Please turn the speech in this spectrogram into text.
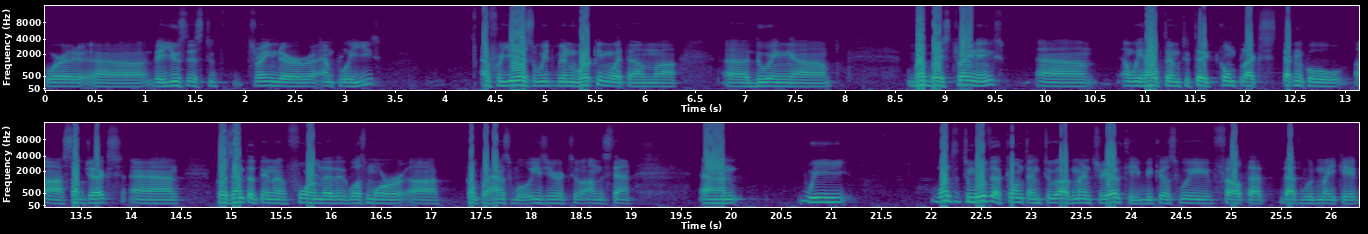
where they use this to train their employees. And for years, we've been working with them, uh, uh, doing uh, web-based trainings, uh, and we help them to take complex technical uh, subjects and present it in a form that it was more uh, comprehensible, easier to understand. And we wanted to move that content to augmented reality because we felt that that would make it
